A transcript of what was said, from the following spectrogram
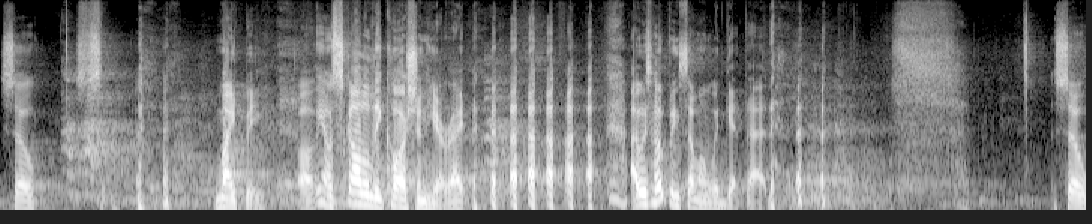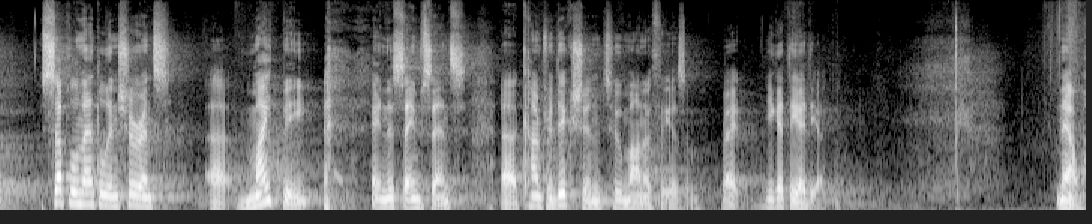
So, might be. You know, scholarly caution here, right? I was hoping someone would get that. so, supplemental insurance uh, might be, in the same sense, uh, contradiction to monotheism, right? You get the idea. Now,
